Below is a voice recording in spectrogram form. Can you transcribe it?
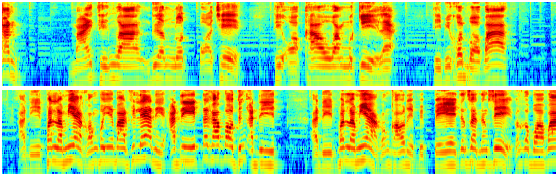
กัน หมายถึงว่าเรื่องรถปอร์เช่ที่ออกข่าววังเมื่อกี้แหละ ที่มีคนบอกว่า อดีตภรรเมียของพยาบาลฟินแลนด์นี่ อดีตนะครับเว่าถึงอดีต อดีตภรรเมียของเขาเนี่ยไปเปย์จังสันจังซี่เขาก็บอกว่า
